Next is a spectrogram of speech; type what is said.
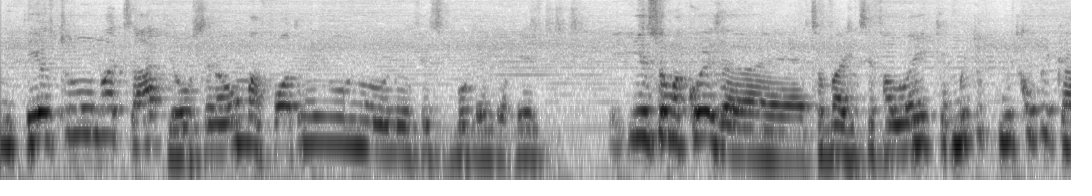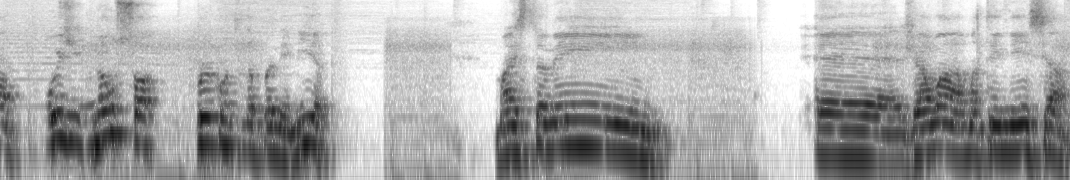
um texto no WhatsApp, ou senão uma foto no, no, no Facebook aí que eu vejo. Isso é uma coisa, é, Selvagem, que você falou aí, que é muito, muito complicado. Hoje, não só por conta da pandemia, mas também é, já uma, uma tendência.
